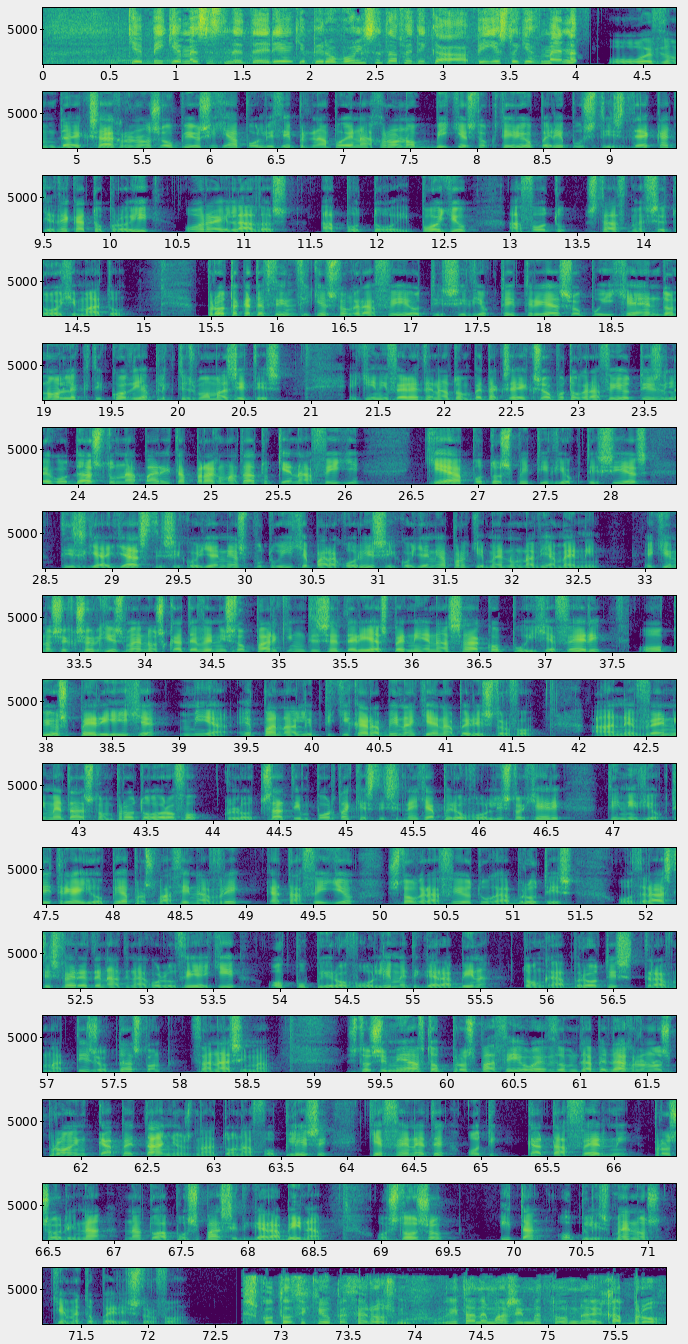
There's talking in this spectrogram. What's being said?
και μπήκε μέσα στην εταιρεία και πυροβόλησε τα αφεντικά. Πήγε στοχευμένα. Ο 76χρονο, ο οποίος είχε απολυθεί πριν από ένα χρόνο, μπήκε στο κτίριο περίπου στις 10 και 10 το πρωί, ώρα Ελλάδος, από το υπόγειο, αφότου στάθμευσε το όχημά του. Πρώτα κατευθύνθηκε στο γραφείο της ιδιοκτήτριας, όπου είχε έντονο λεκτικό διαπληκτισμό μαζί της. Εκείνη φέρεται να τον πέταξε έξω από το γραφείο της, λέγοντάς του να πάρει τα πράγματά του και να φύγει και από το σπίτι ιδιοκτησίας της γιαγιάς της οικογένειας που του είχε παραχωρήσει η οικογένεια προκειμένου να διαμένει. Εκείνος εξοργισμένος κατεβαίνει στο πάρκινγκ της εταιρείας, παίρνει ένα σάκο που είχε φέρει, ο οποίος περιείχε μία επαναληπτική καραμπίνα και ένα περίστροφο. Ανεβαίνει μετά στον πρώτο όροφο, κλωτσά την πόρτα και στη συνέχεια πυροβολεί στο χέρι την ιδιοκτήτρια η οποία προσπαθεί να βρει καταφύγιο στο γραφείο του γαμπρού της. Ο δράστης φέρεται να την ακολουθεί εκεί όπου πυροβολεί με την καραμπίνα τον γαμπρό της, τραυματίζοντάς τον θανάσιμα. Στο σημείο αυτό προσπαθεί ο 75χρονος πρώην καπετάνιος να τον αφοπλίσει και φαίνεται ότι καταφέρνει προσωρινά να το αποσπάσει την καραμπίνα. Ωστόσο ήταν οπλισμένος και με το περίστροφο. Σκοτώθηκε ο πεθερός μου. Ήταν μαζί με τον ε, γαμπρό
